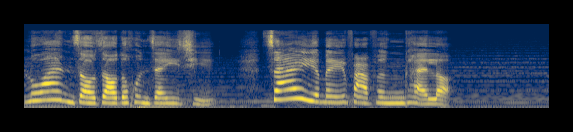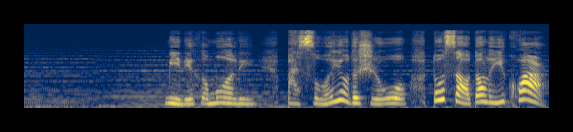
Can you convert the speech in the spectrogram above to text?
乱糟糟的混在一起，再也没法分开了。米莉和茉莉把所有的食物都扫到了一块儿，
